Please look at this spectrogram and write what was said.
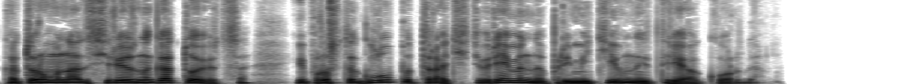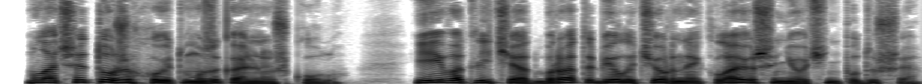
к которому надо серьезно готовиться, и просто глупо тратить время на примитивные три аккорда. Младшая тоже ходит в музыкальную школу. Ей, в отличие от брата, бело-черные клавиши не очень по душе.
